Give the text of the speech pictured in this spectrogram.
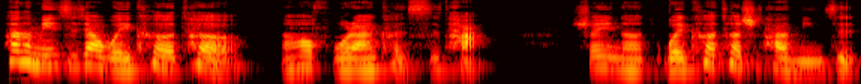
他的名字叫维克特。然后弗兰肯斯塔，所以呢，维克特是他的名字。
